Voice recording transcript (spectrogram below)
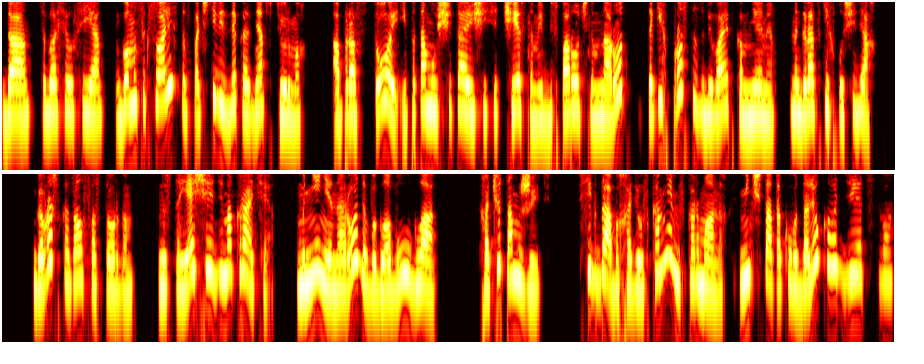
«Да», — согласился я, — «гомосексуалистов почти везде казнят в тюрьмах, а простой и потому считающийся честным и беспорочным народ таких просто забивает камнями на городских площадях. Гаврош сказал с восторгом. Настоящая демократия. Мнение народа во главу угла. Хочу там жить. Всегда бы ходил с камнями в карманах. Мечта такого далекого детства.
